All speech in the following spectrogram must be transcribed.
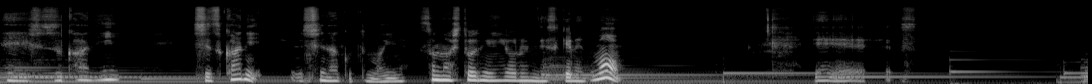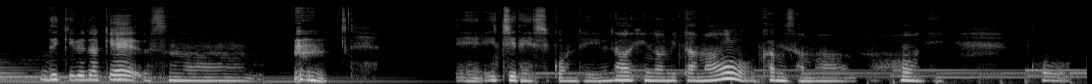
えー、静かに、静かにしなくてもいい。その人によるんですけれども、えー、できるだけ、その、えー、一礼仕込んでいるな、日の御霊を神様の方に、こう、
